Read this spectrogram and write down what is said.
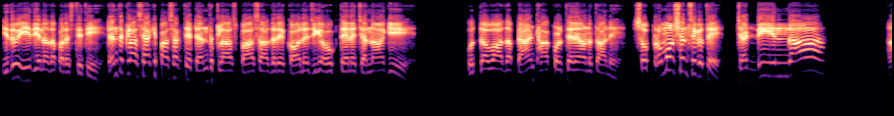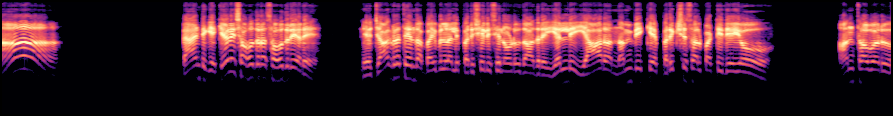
ಇದು ಈ ದಿನದ ಪರಿಸ್ಥಿತಿ. ಟೆಂತ್ ಕ್ಲಾಸ್ ಯಾಕೆ ಪಾಸ್ ಆಗ್ತೆ? ಟೆಂತ್ ಕ್ಲಾಸ್ ಪಾಸ್ ಆದರೆ ಕಾಲೇಜಿಗೆ ಹೋಗ್ತೇನೆ ಚೆನ್ನಾಗಿ. ಉದ್ದವಾದ ಪ್ಯಾಂಟ್ ಹಾಕೊಳ್ತೇನೆ, ಅನ್ನುತ್ತಾನೆ. ಸೊ ಪ್ರಮೋಷನ್ ಸಿಗುತ್ತೆ. ಚಡ್ಡಿಯಿಂದ ಹಾ ಪ್ಯಾಂಟ್ಗೆ ಕೇಳಿ ಸಹೋದರ ಸಹೋದರಿಯರೇ, ನೀವು ಜಾಗ್ರತೆಯಿಂದ ಬೈಬಲ್ನಲ್ಲಿ ಪರಿಶೀಲಿಸಿ ನೋಡುವುದಾದರೆ ಎಲ್ಲಿ ಯಾರ ನಂಬಿಕೆ ಪರೀಕ್ಷಿಸಲ್ಪಟ್ಟಿದೆಯೋ ಅಂಥವರು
